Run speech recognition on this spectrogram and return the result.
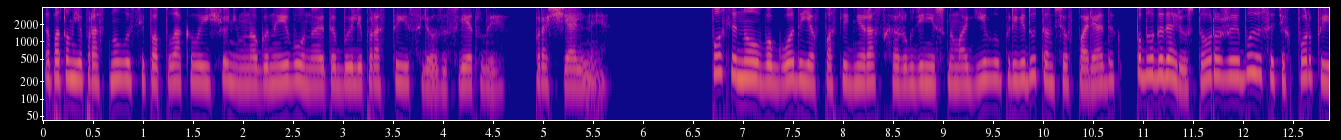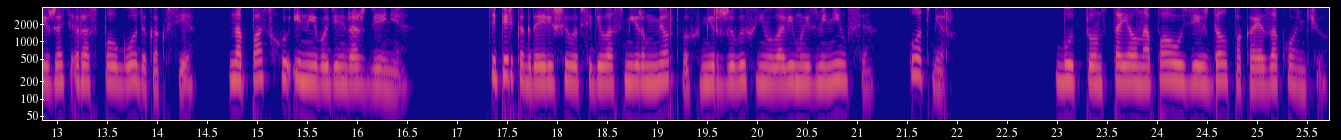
А потом я проснулась и поплакала еще немного наяву, но это были простые слезы, светлые, прощальные. После Нового года я в последний раз схожу к Денису на могилу, приведу там все в порядок, поблагодарю сторожа и буду с этих пор приезжать раз в полгода, как все, на Пасху и на его день рождения. Теперь, когда я решила все дела с миром мертвых, мир живых неуловимо изменился. Отмер. Будто он стоял на паузе и ждал, пока я закончу.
